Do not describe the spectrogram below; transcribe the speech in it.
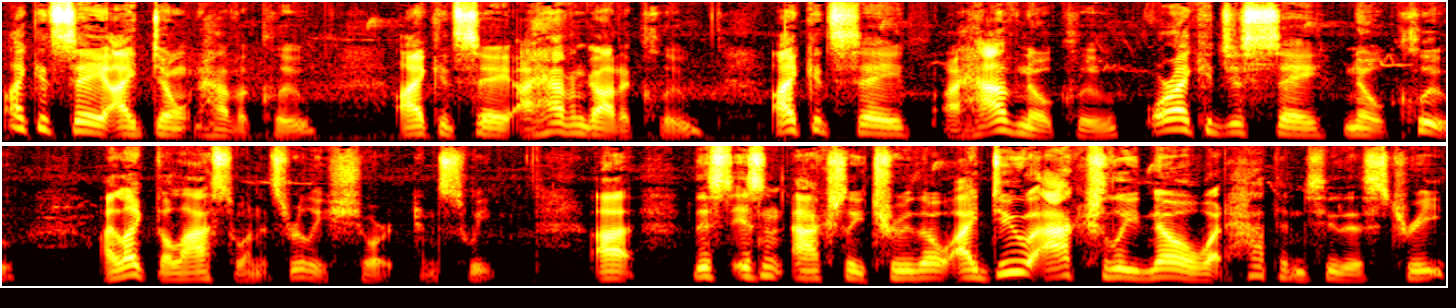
I could say, I don't have a clue. I could say, I haven't got a clue. I could say, I have no clue. Or I could just say, no clue. I like the last one, it's really short and sweet. Uh, this isn't actually true, though. I do actually know what happened to this tree.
